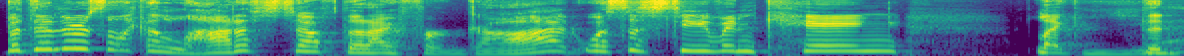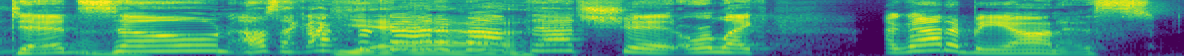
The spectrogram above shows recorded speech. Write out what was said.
but then there's like a lot of stuff that I forgot was the Stephen King, like the Dead Zone. I was like, I forgot Yeah. about that shit. Or like, I gotta be honest,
